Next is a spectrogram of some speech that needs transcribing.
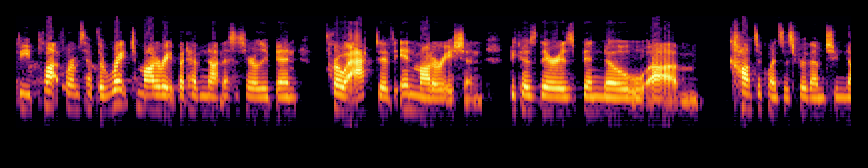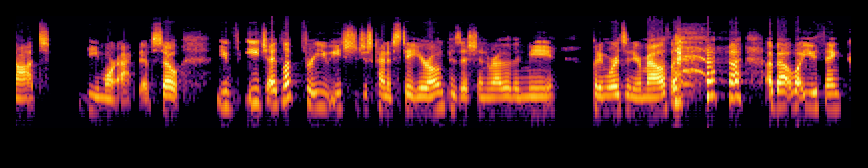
the platforms have the right to moderate but have not necessarily been proactive in moderation because there has been no um, consequences for them to not be more active. So you've each i'd love for you each to just kind of state your own position rather than me putting words in your mouth about what you think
